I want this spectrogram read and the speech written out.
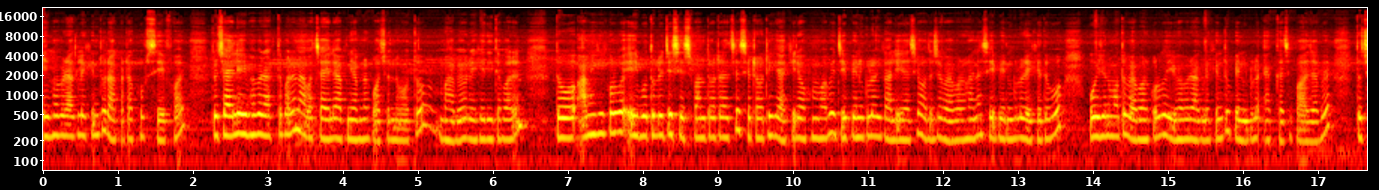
এইভাবে রাখলে কিন্তু রাখাটা খুব সেফ হয়। তো চাইলে এইভাবে রাখতে পারেন, আবার চাইলে আপনি আপনার পছন্দ মতো ভাবেও রেখে দিতে পারেন। তো আমি কি করব, এই বোতলের যে শেষ প্রান্তটা আছে, সেটাও ঠিক একই রকমভাবে, যে পেনগুলোই গালি আছে, অথচ ব্যবহার হয় না। সেই পেনগুলো রেখে দেবো। প্রয়োজন মতো ব্যবহার করব, এইভাবে রাখলে কিন্তু পেনগুলো এক কাছে পাওয়া যাবে। তো ছ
